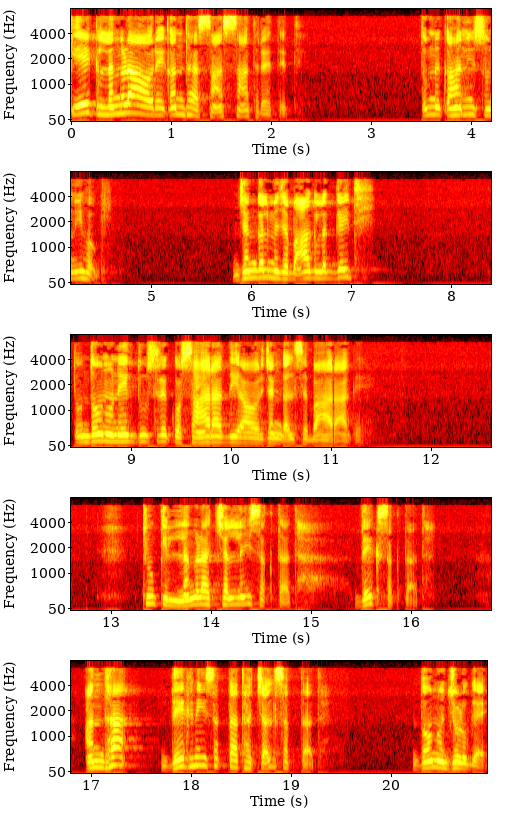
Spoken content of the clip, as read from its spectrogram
कि एक लंगड़ा और एक अंधा साथ साथ रहते थे। तुमने कहानी सुनी होगी। जंगल में जब आग लग गई थी तो उन दोनों ने एक दूसरे को सहारा दिया और जंगल से बाहर आ गए। क्योंकि लंगड़ा चल नहीं सकता था, देख सकता था। अंधा देख नहीं सकता था, चल सकता था। दोनों जुड़ गए।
